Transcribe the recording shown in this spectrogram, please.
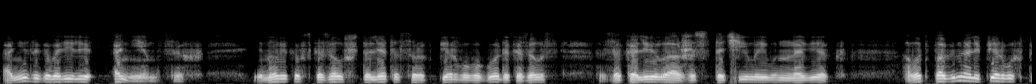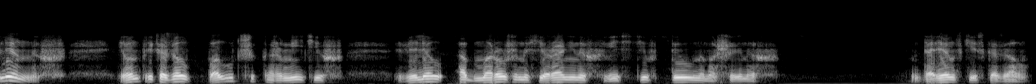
Они заговорили о немцах, и Новиков сказал, что лето 41 -го года, казалось, закалило, ожесточило его навек. А вот погнали первых пленных, и он приказал получше кормить их, велел обмороженных и раненых вести в тыл на машинах. Доренский сказал...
